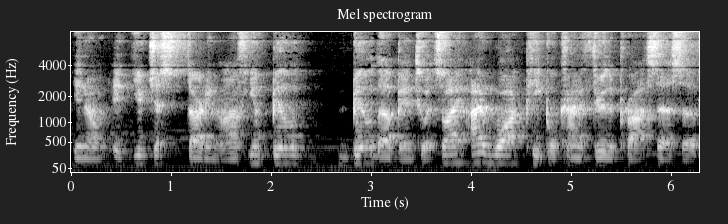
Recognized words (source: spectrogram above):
You know it, you're just starting off. You know build build up into it. So I, I walk people kind of through the process of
